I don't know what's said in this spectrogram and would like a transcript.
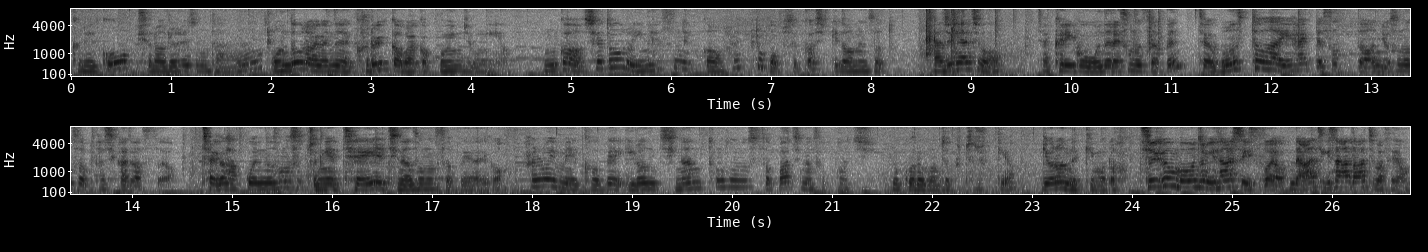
그리고 뷰러를 해준 다음 언더라인을 그릴까 말까 고민 중이에요. 뭔가 섀도우로 이미 했으니까 할 필요가 없을까 싶기도 하면서도 나중에 하지 뭐. 자 그리고 오늘의 속눈썹은 제가 몬스터하이 할 때 썼던 이 속눈썹을 다시 가져왔어요. 제가 갖고 있는 속눈썹 중에 제일 진한 속눈썹이에요 이거. 할로윈 메이크업에 이런 진한 통속눈썹 빠지면 섭하지. 요거를 먼저 붙여줄게요. 이런 느낌으로. 지금 보면 좀 이상할 수 있어요. 근데 아직 이상하다 하지 마세요.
